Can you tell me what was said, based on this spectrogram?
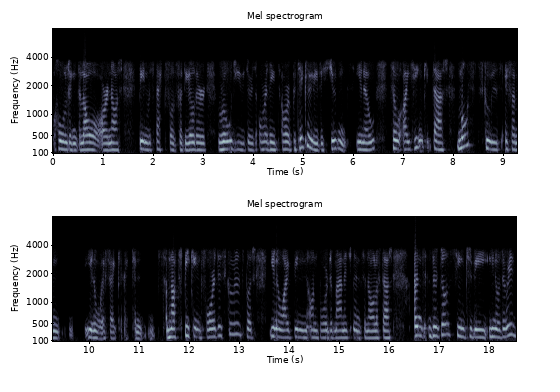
holding the law or not being respectful for the other road users or the or particularly the students. You know, so I think that most schools, if I'm you know, if I, can, I'm not speaking for the schools, but, you know, I've been on board of management and all of that. And there does seem to be, you know, there is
